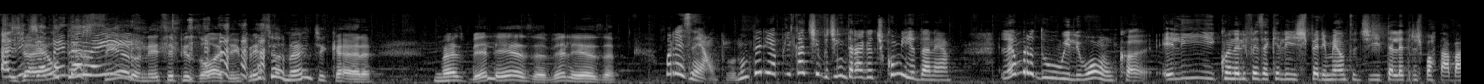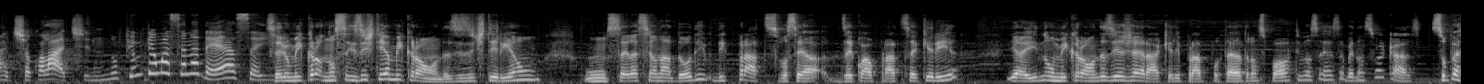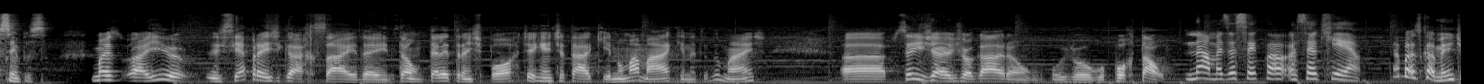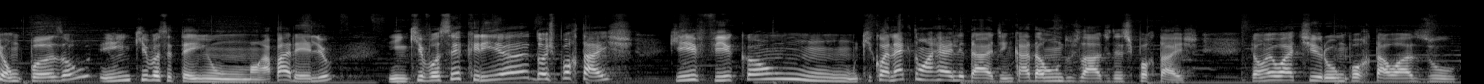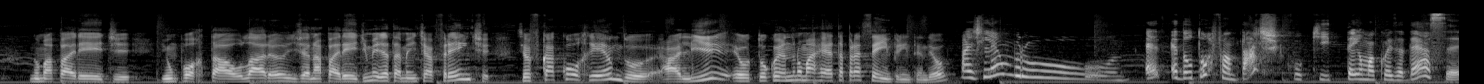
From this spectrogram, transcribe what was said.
A gente já, já é tá o terceiro nesse episódio, é impressionante, cara. Mas beleza, beleza. Por exemplo, não teria aplicativo de entrega de comida, né? Lembra do Willy Wonka? Ele, quando ele fez aquele experimento de teletransportar a barra de chocolate, no filme tem uma cena dessa. E... Seria um micro. Não se- existia micro-ondas, existiria um, um selecionador de, de pratos. Você ia dizer qual prato você queria. E aí no micro-ondas ia gerar aquele prato por teletransporte e você receber na sua casa. Super simples. Mas aí, se é pra esgarçar a ideia, então, teletransporte, a gente tá aqui numa máquina e tudo mais. Ah, vocês já jogaram o jogo Portal? Não, mas eu sei, qual, eu sei o que é. É basicamente um puzzle em que você tem um aparelho em que você cria dois portais que ficam. que conectam a realidade em cada um dos lados desses portais. Então eu atiro um portal azul numa parede e um portal laranja na parede imediatamente à frente. Se eu ficar correndo ali, eu tô correndo numa reta para sempre, entendeu? Mas lembro. É, Doutor Fantástico que tem uma coisa dessa?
